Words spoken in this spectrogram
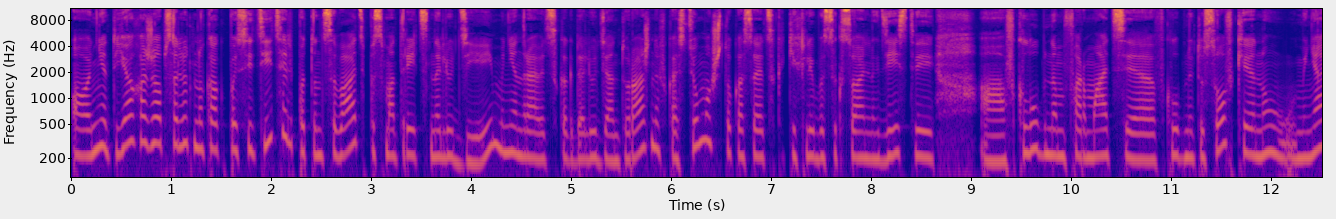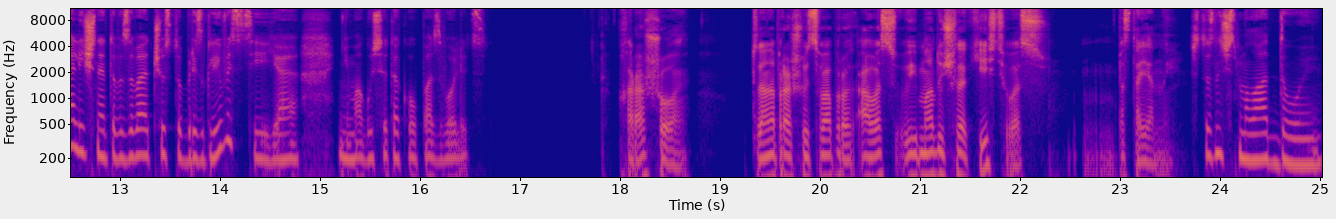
А, Нет, я хожу абсолютно как посетитель, потанцевать, посмотреть на людей. Мне нравится, когда люди антуражные в костюмах, что касается каких-либо сексуальных действий а, в клубном формате, в клубной тусовке. Ну, у меня лично это вызывает чувство брезгливости, и я не могу себе такого позволить. Хорошо. Тогда напрашивается вопрос. А у вас молодой человек есть у вас постоянный? Что значит молодой?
